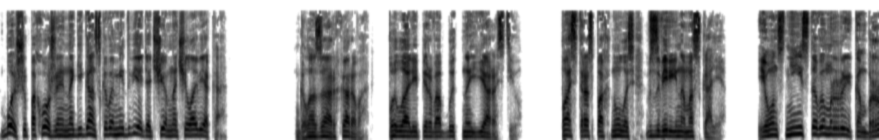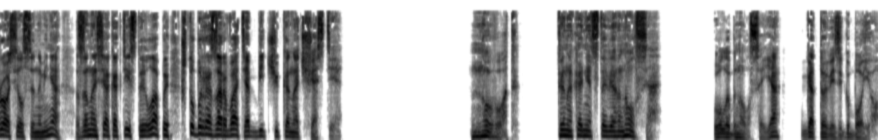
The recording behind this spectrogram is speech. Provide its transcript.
больше похожее на гигантского медведя, чем на человека. Глаза Архарова пылали первобытной яростью. Пасть распахнулась в зверином оскале. И он с неистовым рыком бросился на меня, занося когтистые лапы, чтобы разорвать обидчика на части. «Ну вот, ты наконец-то вернулся», — улыбнулся я, готовясь к бою.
